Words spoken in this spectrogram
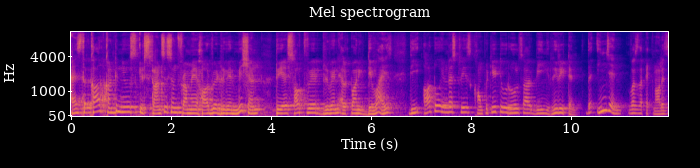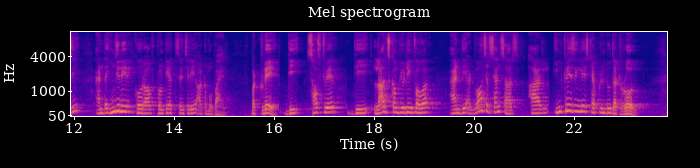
As the car continues its transition from a hardware-driven mission to a software-driven electronic device, the auto industry's competitive rules are being rewritten. The engine was the technology and the engineering core of 20th century automobile. But today, the software, the large computing power and the advanced sensors are increasingly stepped into that role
